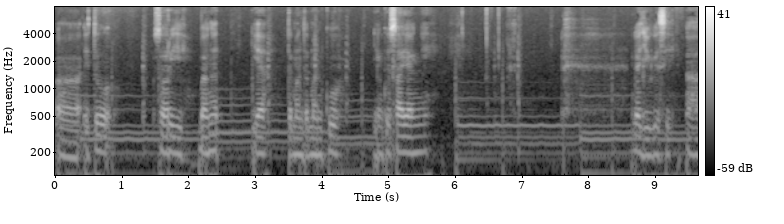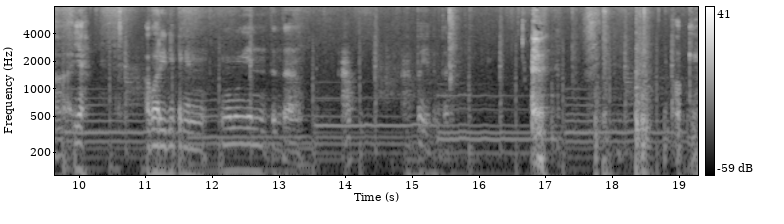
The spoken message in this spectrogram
uh, itu sorry banget ya teman-temanku yang ku sayangi nggak juga sih. Uh, ya aku hari ini pengen ngomongin tentang apa apa ya bentar oke okay.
